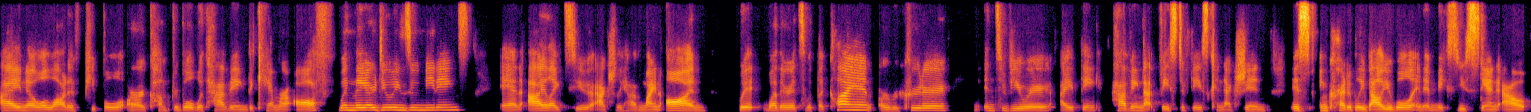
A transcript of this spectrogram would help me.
I know a lot of people are comfortable with having the camera off when they are doing Zoom meetings. And I like to actually have mine on with whether it's with the client or recruiter, interviewer, I think having that face-to-face -face connection is incredibly valuable and it makes you stand out,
